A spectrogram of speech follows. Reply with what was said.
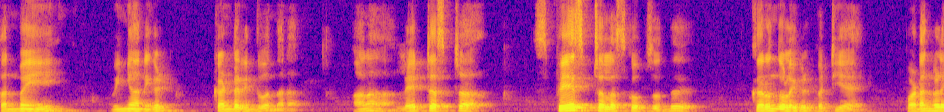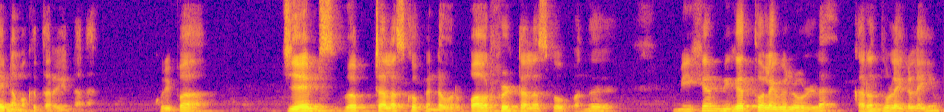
தன்மையை விஞ்ஞானிகள் கண்டறிந்து வந்தனர். ஆனால் லேட்டஸ்ட்டாக ஸ்பேஸ் டெலஸ்கோப்ஸ் வந்து கருந்துளைகள் பற்றிய படங்களை நமக்கு தருகின்றன. குறிப்பாக ஜேம்ஸ் வெப் டெலஸ்கோப் என்ற ஒரு பவர்ஃபுல் டெலஸ்கோப் வந்து மிக மிக தொலைவில் உள்ள கருந்துளைகளையும்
